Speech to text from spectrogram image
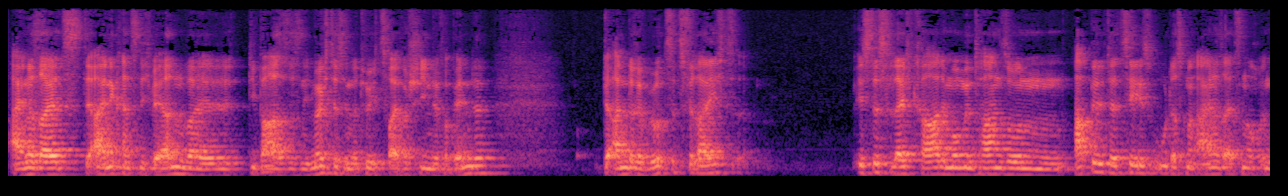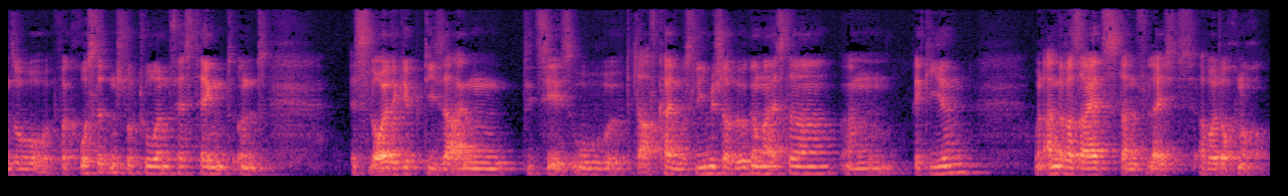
einerseits, der eine kann es nicht werden, weil die Basis es nicht möchte, es sind natürlich zwei verschiedene Verbände. Der andere wird es jetzt vielleicht. Ist es vielleicht gerade momentan so ein Abbild der CSU, dass man einerseits noch in so verkrusteten Strukturen festhängt und es Leute gibt, die sagen, die CSU darf kein muslimischer Bürgermeister ähm, regieren? Und andererseits dann vielleicht aber doch noch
